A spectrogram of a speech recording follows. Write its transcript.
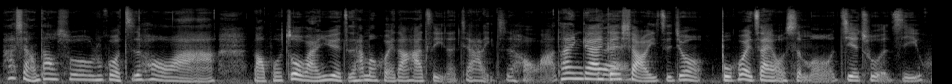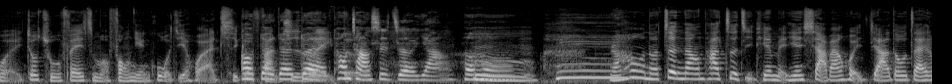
他想到说，如果之后啊，老婆坐完月子，他们回到他自己的家里之后啊，他应该跟小姨子就不会再有什么接触的机会，就除非什么逢年过节回来吃个饭之类的。哦，对对对，通常是这样。呵呵嗯，嗯，然后呢，正当他这几天每天下班回家都在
